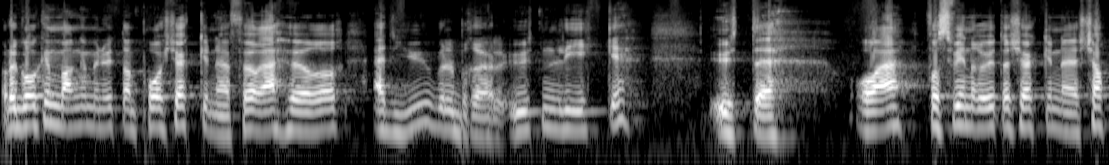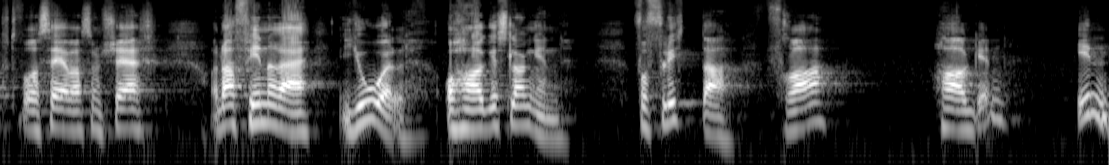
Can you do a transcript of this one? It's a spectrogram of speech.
Og Det går ikke mange minuttene på kjøkkenet før jeg hører et jubelbrøl uten like ute. Og jeg forsvinner ut av kjøkkenet kjapt for å se hva som skjer. Og Da finner jeg Joel og hageslangen forflytta fra hagen inn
